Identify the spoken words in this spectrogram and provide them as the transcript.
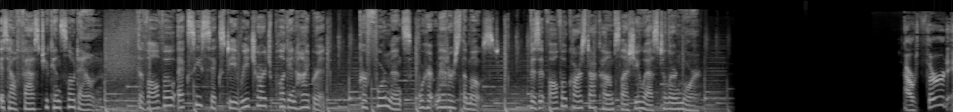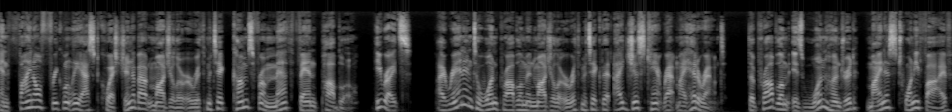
is how fast you can slow down. The Volvo XC60 Recharge Plug in Hybrid. Performance where it matters the most. Visit volvocars.com/us to learn more. Our third and final frequently asked question about modular arithmetic comes from math fan Pablo. He writes, I ran into one problem in modular arithmetic that I just can't wrap my head around. The problem is 100 minus 25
